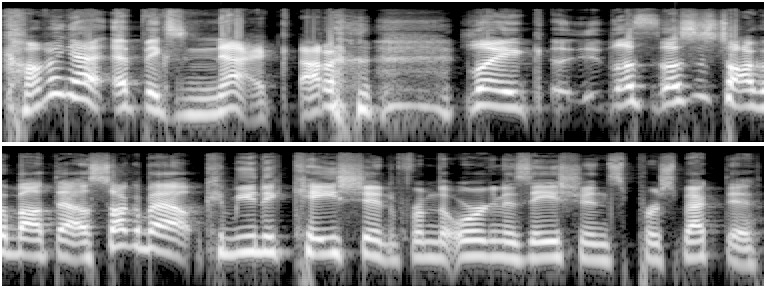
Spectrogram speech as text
coming at Epic's neck. I don't like let's let's just talk about that. Let's talk about communication from the organization's perspective.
